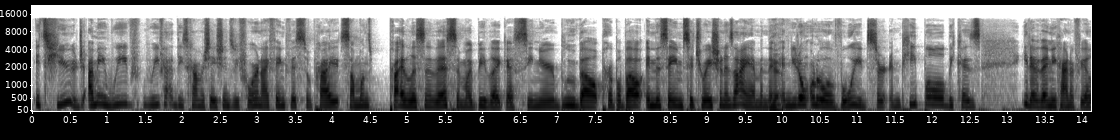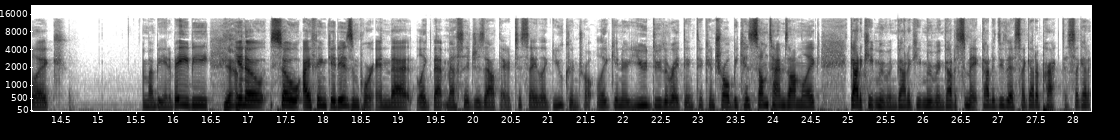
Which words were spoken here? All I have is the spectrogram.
It's huge. I mean, we've we've had these conversations before, and I think this will probably someone's probably listen to this and might be like a senior blue belt, purple belt in the same situation as I am, and the, Yeah. and you don't want to avoid certain people because, you know, then you kind of feel like, am I being a baby? Yeah. You know, so I think it is important that like that message is out there to say like you control, like you know, you do the right thing to control because sometimes I'm like, got to keep moving, got to keep moving, got to submit, got to do this, I got to practice, I got to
